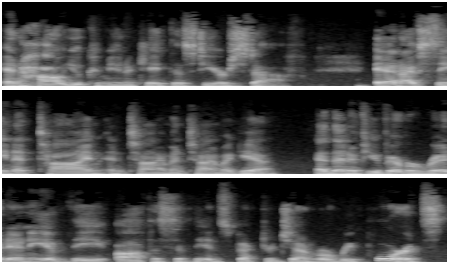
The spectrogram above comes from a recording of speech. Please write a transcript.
and how you communicate this to your staff. And I've seen it time and time and time again. And then, if you've ever read any of the Office of the Inspector General reports,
